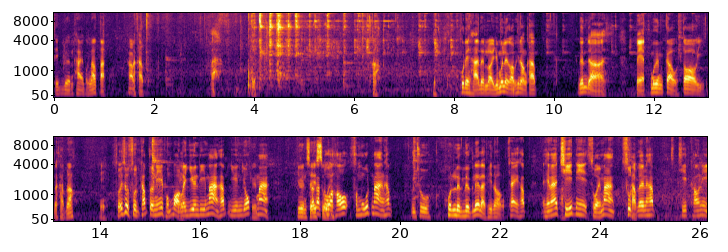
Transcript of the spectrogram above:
สิบเดือนถ่ายบักน้าวตัดครับ นะครับอะนี่อะนี่ผู้ใดหาเดินลอยอยู่เมื่อเลยก่อนพี่น้องครับ เงินจะแปดหมื่นเก้าต่ออีกนะครับเนาะสวยสุดๆครับตัวนี้ผมบอกเลยยืนดีมากครับ ยืนยกยืนมาก ยืนสแล้วก็วตัวยเขาสมูทมากนะครับคุณชูๆหุ่นลึกๆเลยแหละพี่น้อง ใช่ครับ เห็นไหมชีสนี่สวยมากสุดครับเลยนะครับ ชีสเขานี่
